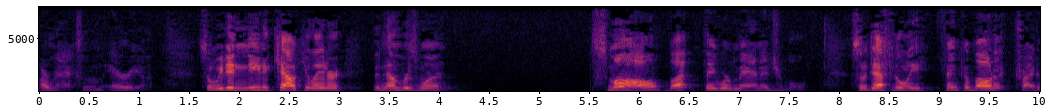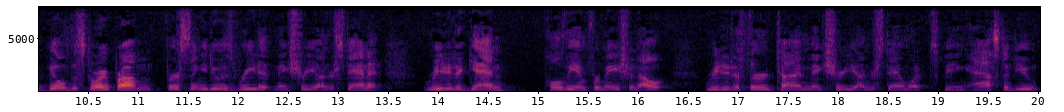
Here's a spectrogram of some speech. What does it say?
our maximum area. So we didn't need a calculator. The numbers weren't small, but they were manageable. So definitely think about it. Try to build the story problem. First thing you do is read it, make sure you understand it. Read it again, pull the information out. Read it a third time, make sure you understand what's being asked of you.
